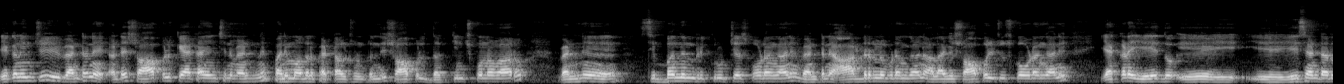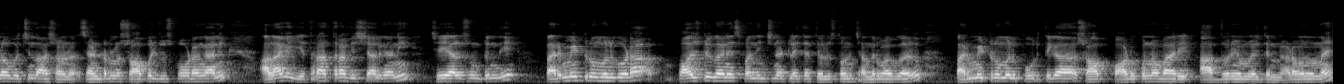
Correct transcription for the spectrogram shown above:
ఇక నుంచి వెంటనే అంటే షాపులు కేటాయించిన వెంటనే పని మొదలు పెట్టాల్సి ఉంటుంది. షాపులు దక్కించుకున్న వారు వెంటనే సిబ్బందిని రిక్రూట్ చేసుకోవడం కానీ వెంటనే ఆర్డర్లు ఇవ్వడం కానీ అలాగే షాపులు చూసుకోవడం కానీ ఎక్కడ ఏదో ఏ ఏ- ఏ సెంటర్లో వచ్చిందో ఆ సెంటర్లో షాపులు చూసుకోవడం కానీ అలాగే ఇతరత్ర విషయాలు కానీ చేయాల్సి ఉంటుంది. పర్మిట్ రూములు కూడా పాజిటివ్గానే స్పందించినట్లయితే తెలుస్తోంది చంద్రబాబు గారు. పర్మిట్ రూములు పూర్తిగా షాప్ పాడుకున్న వారి ఆధ్వర్యంలో అయితే నడవనున్నాయి.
